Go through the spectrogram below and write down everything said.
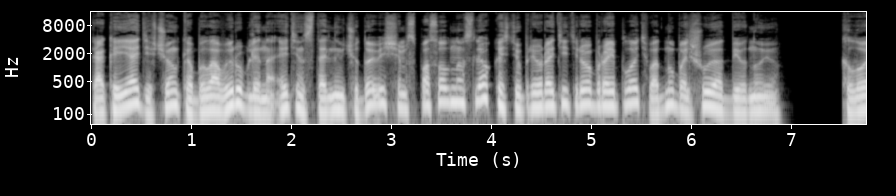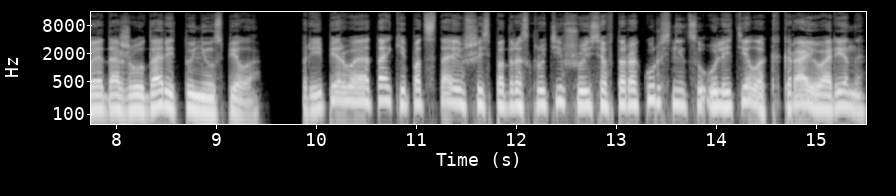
Как и я, девчонка была вырублена этим стальным чудовищем, способным с легкостью превратить ребра и плоть в одну большую отбивную. Хлоя даже ударить ту не успела. При первой атаке, подставившись под раскрутившуюся второкурсницу, улетела к краю арены,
